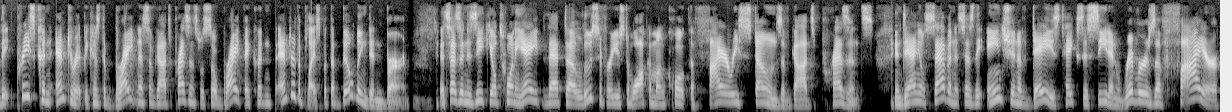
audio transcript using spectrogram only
the priests couldn't enter it because the brightness of God's presence was so bright they couldn't enter the place, but the building didn't burn. Mm-hmm. It says in Ezekiel 28 that uh, Lucifer used to walk among, quote, the fiery stones of God's presence. In Daniel 7, it says the Ancient of Days takes his seat and rivers of fire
